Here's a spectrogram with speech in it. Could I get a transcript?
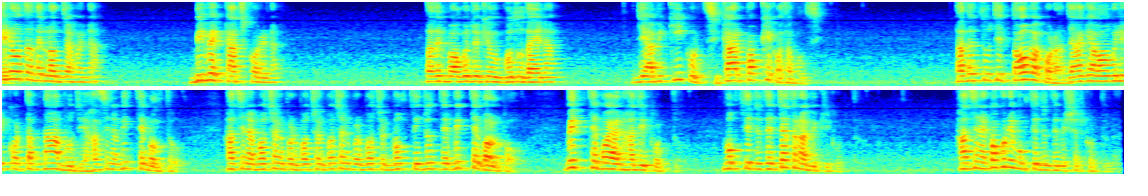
জেনেও তাদের লজ্জা হয় না। বিবেক কাজ করে না। তাদের মগজে কেউ গতু দেয় না যে আমি কি করছি, কার পক্ষে কথা বলছি। তাদের তো উচিত তওবা করা, যে আগে আওয়ামী লীগ করতাম না বুঝে, হাসিনা মিথ্যে বলতো। হাসিনা বছর পর বছর বছর পর বছর মুক্তিযুদ্ধের মিথ্যে গল্প, মিথ্যে বয়ান হাজির করতো, মুক্তিযুদ্ধের চেতনা বিক্রি করতো। হাসিনা কখনোই মুক্তিযুদ্ধে বিশ্বাস করতো না।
